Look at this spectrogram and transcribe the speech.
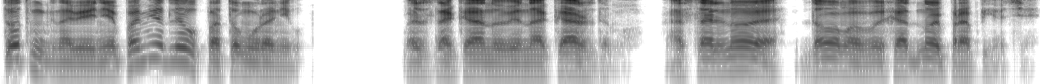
Тот мгновение помедлил, потом уронил. По стакану вина каждому. Остальное дома в выходной пропьете.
